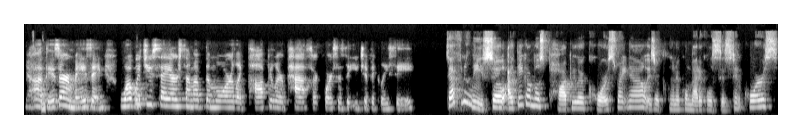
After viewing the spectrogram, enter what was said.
Yeah, these are amazing. What would you say are some of the more like popular paths or courses that you typically see? Definitely. So I think our most popular course right now is our clinical medical assistant course.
